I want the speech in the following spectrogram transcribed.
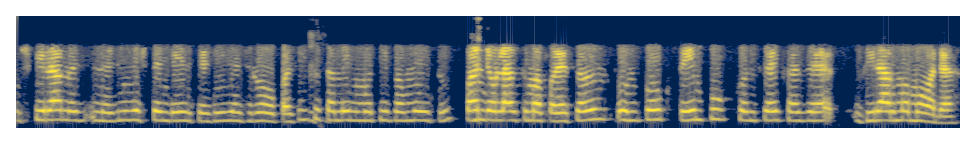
inspirar nas, nas, minhas tendências, minhas roupas. Isso uhum. também me motiva muito. Quando eu lanço uma coleção, em pouco tempo consegue fazer virar uma moda.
